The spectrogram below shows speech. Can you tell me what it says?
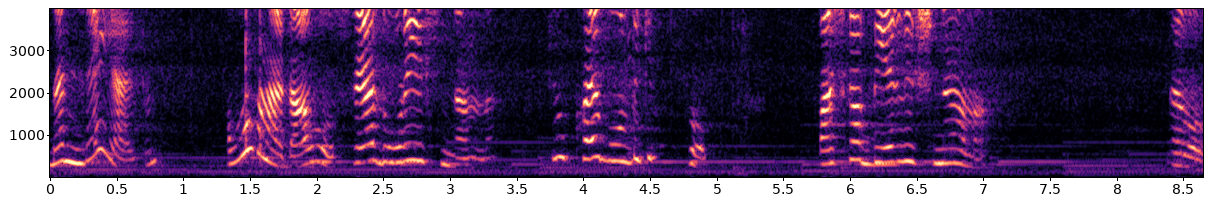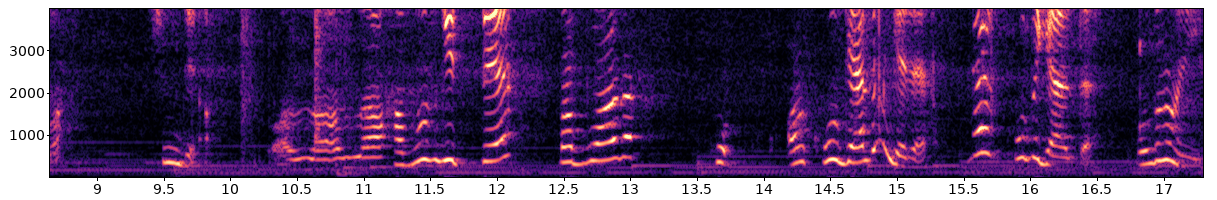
Ben nereye geldim? Avuz nerede Avuz? Herhalde oraya ışınlandı. Çünkü kayboldu gitti top. Başka bir yere ışınlanamaz. Hadi baba. Şimdi Allah Allah havuz gitti. Bak bu arada kol, kol geldi mi geri? He kol da geldi. Oldu mu hani?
